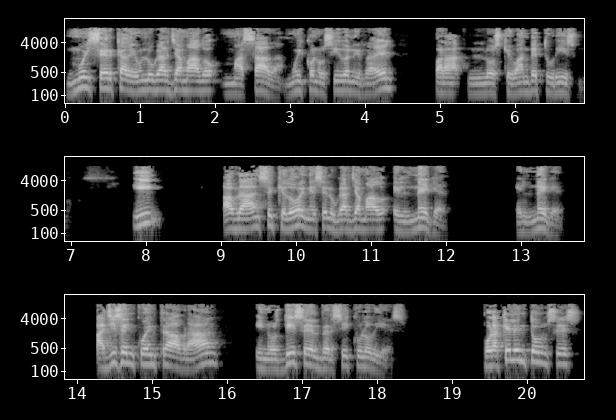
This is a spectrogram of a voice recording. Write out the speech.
muy cerca de un lugar llamado Masada, muy conocido en Israel para los que van de turismo. Y Abraham se quedó en ese lugar llamado el Negev, el Negev. Allí se encuentra Abraham y nos dice el versículo 10. Por aquel entonces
